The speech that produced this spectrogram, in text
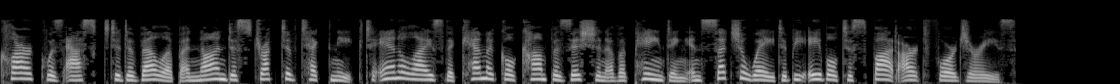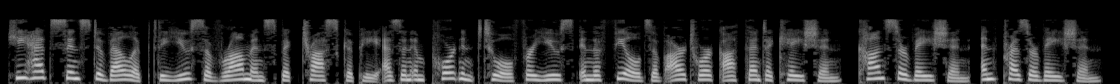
Clark was asked to develop a non-destructive technique to analyze the chemical composition of a painting in such a way to be able to spot art forgeries. He had since developed the use of Raman spectroscopy as an important tool for use in the fields of artwork authentication, conservation, and preservation.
